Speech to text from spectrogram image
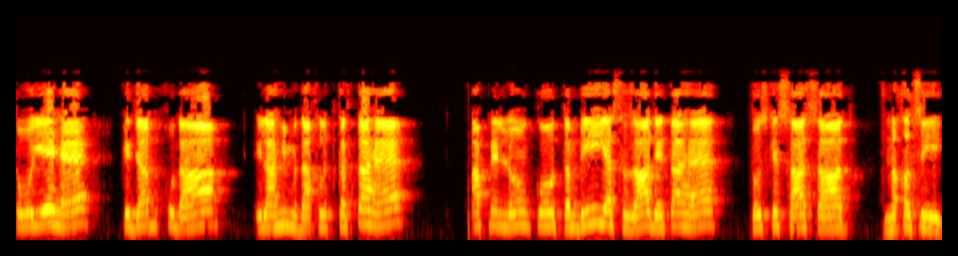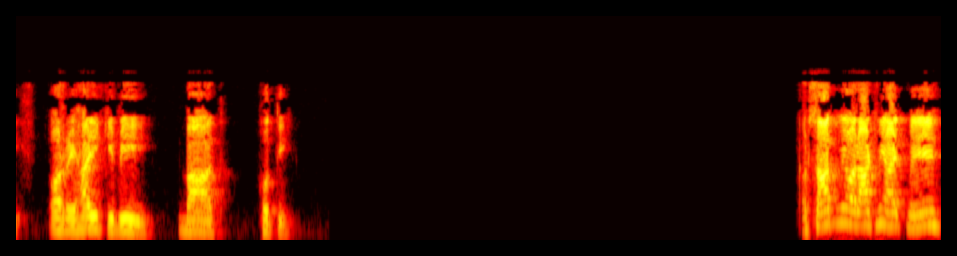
तो वो ये है कि जब खुदा इलाही मुदाखलत करता है, अपने लोगों को तंबी या सजा देता है तो उसके साथ साथ नकलसी और रिहाई की भी बात होती। और सातवीं और आठवीं आयत में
